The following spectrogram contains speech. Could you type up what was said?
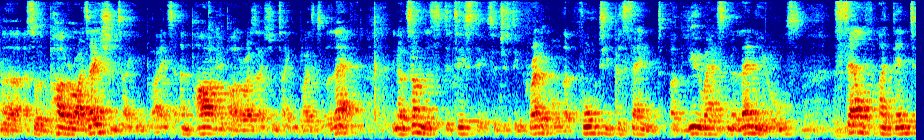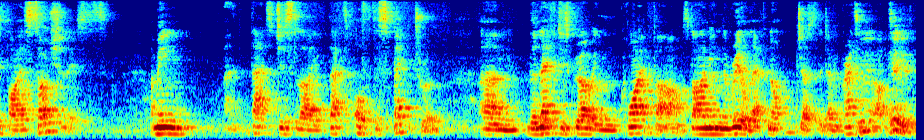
uh, a sort of polarization taking place and partly a polarization taking place to the left. You know, some of the statistics are just incredible that 40% of US millennials self-identify as socialists. I mean, that's just like, that's off the spectrum. Um, the left is growing quite fast. I mean the real left, not just the Democratic Party.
